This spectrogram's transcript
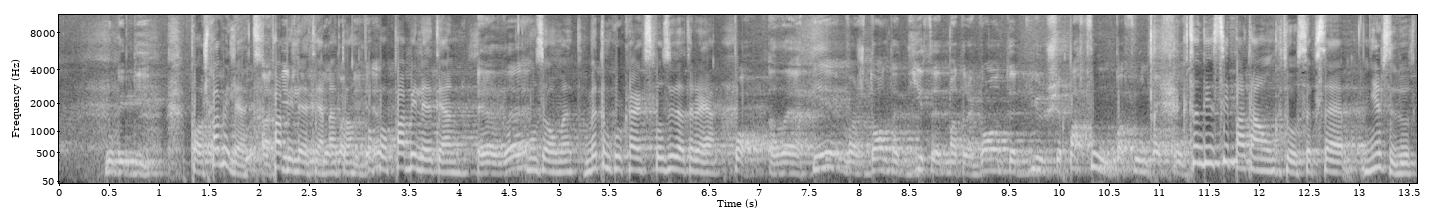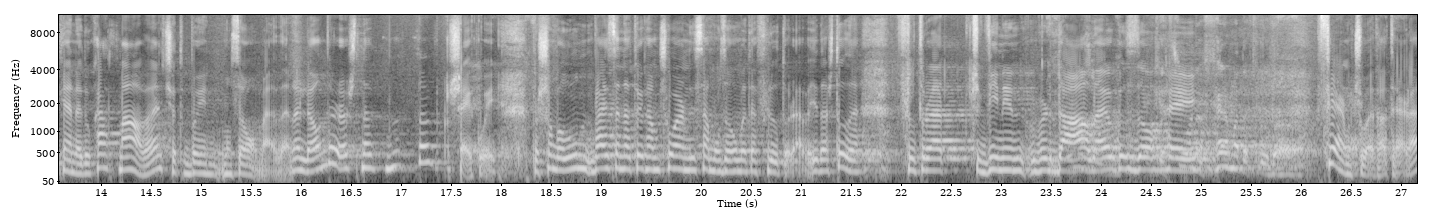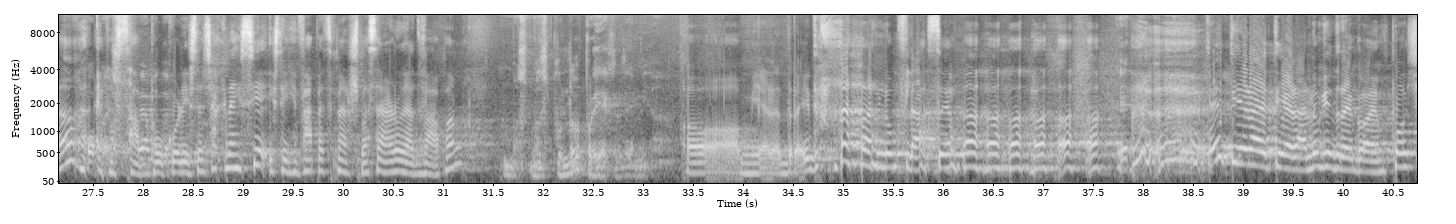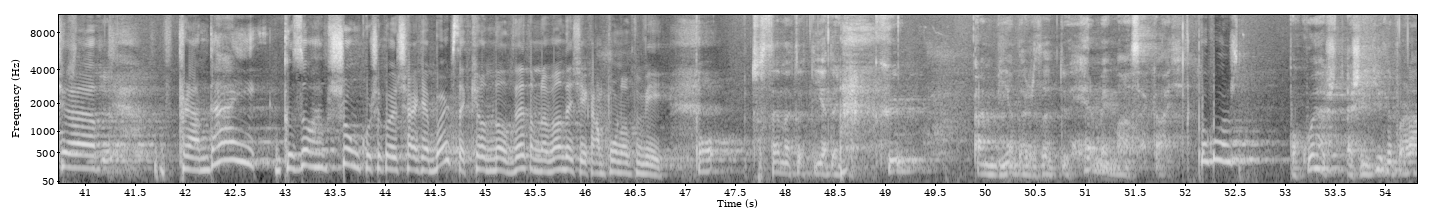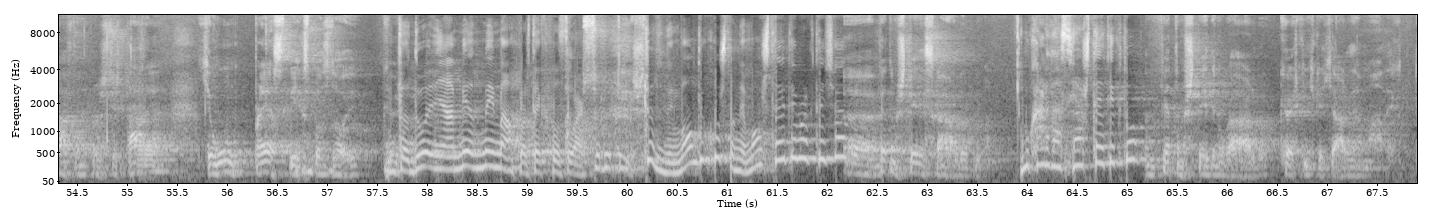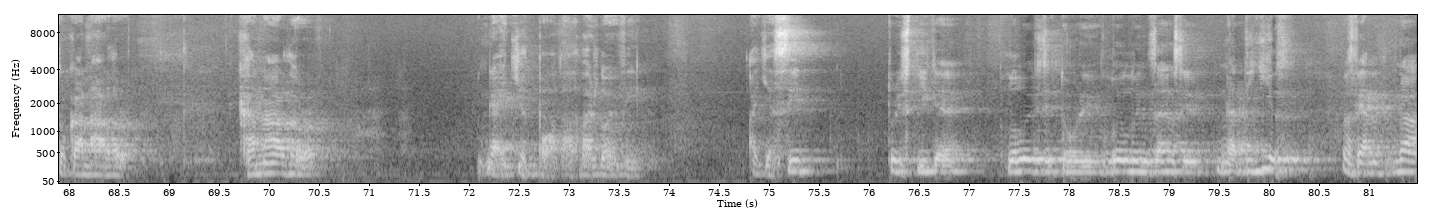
nuk e di po është pa bilet pa bilet janë ato po po pa bilet janë edhe muzeumet vetëm kur ka ekspozita të reja po edhe atje vazhdonte të gjithë të më tregonte dyshë pa fund pa fund pa fund këtë ndjesi pata unë këtu sepse njerëzit duhet të kenë edukatë madhe që të bëjnë muzeume edhe në Londër është në shekuj. Për shembull, unë vajzën aty kam çuar në disa muzeume të fluturave. Gjithashtu dhe fluturat që vinin vërdall, ajo gëzohej. Në fermat e fluturave. Ferm quhet atëherë, ëh? Po, e po sa bukur ishte, çfarë kënaqësie, ishte një vapë e tmerrshme, s'e harroj atë vapën. Mos më zbulo projektet e mia. O, mirë e drejtë. nuk flasim. e tjera e tjera, nuk i tregojmë, po që prandaj Gëzohem shumë kur shikoj çfarë ke bërë, se kjo ndodh vetëm në vende që i kanë punët në vijë. Po, të them të tjetër, ky ambient është dhe dy herë më i madh se kaq. Po ku është? Po ku është? Është i gjithë nëpër rafte, por shqiptare, që unë pres të ekspozoj. Më duhet një ambient më i madh për të ekspozuar. Absolutisht. Të ndihmon dikush, të ndihmon shteti për këtë gjë? Vetëm shteti s'ka ardhur këtu. Nuk ka ardhur asnjëherë shteti këtu? Vetëm shteti nuk ka ardhur. Kjo është një keqardhje e madhe. Këtu kanë ardhur kanë ardhur Nga e gjithë bota dhe vazhdojnë vijnë. Agjenci turistike, lloj-lloj vizitori, lloj-lloj nxënësi, nga të gjithë, dhe nga,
